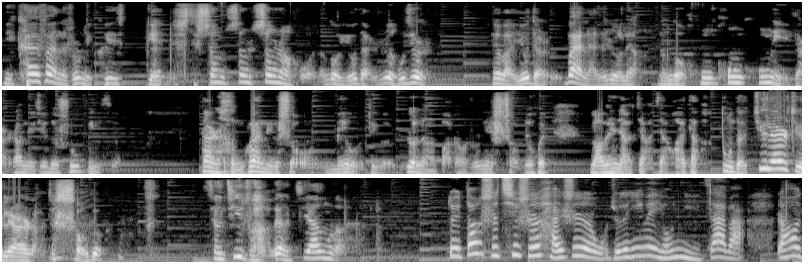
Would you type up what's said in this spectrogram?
你开饭的时候，你可以点生生生上火，能够有点热乎劲儿，对吧？有点外来的热量，能够烘烘烘你一下，让你觉得舒服一些。但是很快那个手没有这个热量的保障的时候，那手就会，老百姓讲讲讲话叫冻得拘连拘连的，这手就 像鸡爪子一样僵了。对，当时其实还是我觉得，因为有你在吧，然后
